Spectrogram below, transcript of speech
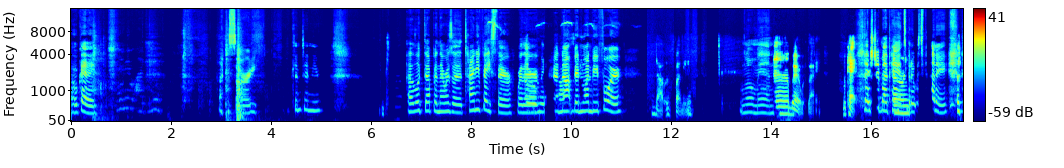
Okay. I will. I'm sorry. Continue. I looked up and there was a tiny face there where there Oh had not been one before. That was funny. Oh man. Uh, where was I? Okay, I shit my pants, Um, but it was funny.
